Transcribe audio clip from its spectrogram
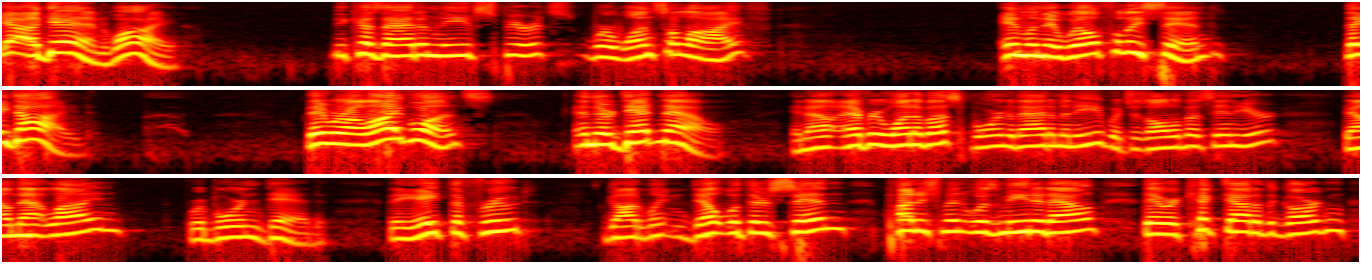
Yeah, again. Why? Because Adam and Eve's spirits were once alive, and when they willfully sinned, they died. They were alive once, and they're dead now. And now every one of us, born of Adam and Eve, which is all of us in here, down that line, were born dead. They ate the fruit. God went and dealt with their sin. Punishment was meted out. They were kicked out of the garden,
